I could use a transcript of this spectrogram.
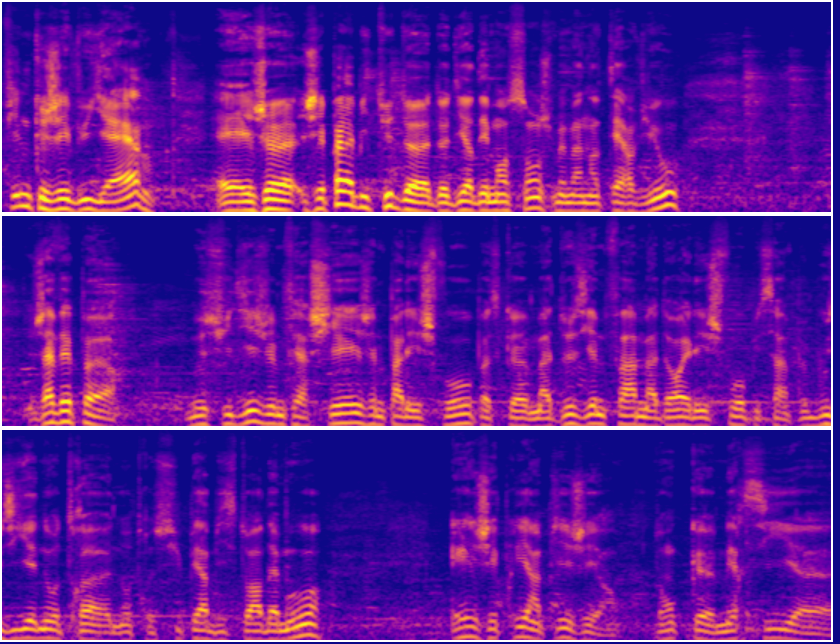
film que j'ai vu hier. Et je n'ai pas l'habitude de, de dire des mensonges, même en interview. J'avais peur. Je me suis dit, je vais me faire chier, j'aime pas les chevaux, parce que ma deuxième femme adorait les chevaux, puis ça a un peu bousillé notre, notre superbe histoire d'amour. Et j'ai pris un pied géant. Donc euh, merci, euh,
